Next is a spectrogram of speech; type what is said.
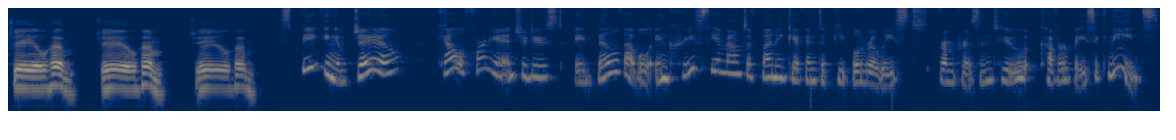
Jail him. Jail him. Jail him. Speaking of jail, California introduced a bill that will increase the amount of money given to people released from prison to cover basic needs.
